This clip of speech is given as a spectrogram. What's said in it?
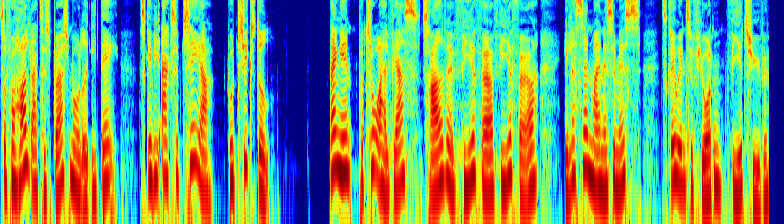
så forhold dig til spørgsmålet i dag. Skal vi acceptere butiksdød? Ring ind på 72 30 44 44, eller send mig en sms. Skriv ind til 14 24.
